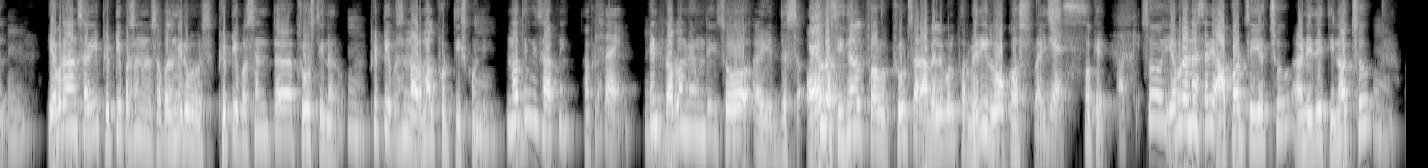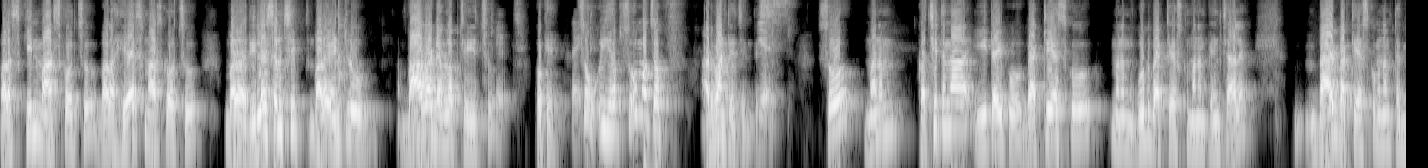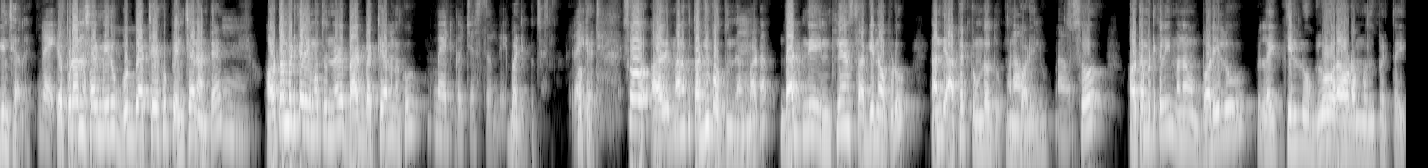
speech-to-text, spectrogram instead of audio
ఎవరైనా సరే ఫిఫ్టీ పర్సెంట్ సపోజ్ మీరు ఫిఫ్టీ పర్సెంట్ ఫ్రూట్స్ తిన్నారు. Um, fifty percent normal food తీసుకోండి. నథింగ్ ఈస్ హ్యాపెనింగ్ అక్కడ. ఫైన్ ఏంటి ప్రాబ్లం ఏముంది? So this all the seasonal fruits are available for very low cost price. Okay so ఎవరైనా సరే afford చేయొచ్చు and ఇది తినొచ్చు. వాళ్ళ స్కిన్ మార్చుకోవచ్చు వాళ్ళ హెయిర్స్ మార్చుకోవచ్చు. వాళ్ళ రిలేషన్షిప్ వాళ్ళ ఇంట్లో బాగా డెవలప్ చేయొచ్చు. Okay. So we have so much of advantage in this so మనం ఖచ్చితంగా ఈ టైపు బ్యాక్టీరియాస్కు మనం గుడ్ బ్యాక్టీరియాస్కు మనం పెంచాలి. బ్యాడ్ బ్యాక్టీరియాస్కు మనం తగ్గించాలి. రైట్ ఎప్పుడైనా సరే మీరు గుడ్ బ్యాక్టీరియాకు పెంచారంటే ఆటోమేటిక్గా ఏమవుతుందంటే బ్యాడ్ బ్యాక్టీరియా మనకు బయటకు వచ్చేస్తుంది. బయటకు వచ్చేస్తుంది. ఓకే సో అది మనకు తగ్గిపోతుంది అనమాట దాని ఇన్ఫ్లుయెన్స్ తగ్గినప్పుడు దాని ఎఫెక్ట్ ఉండదు మన బాడీలో. సో ఆటోమేటికలీ మన బాడీలో లైక్ స్కిన్లు గ్లో రావడం మొదలు పెడతాయి.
